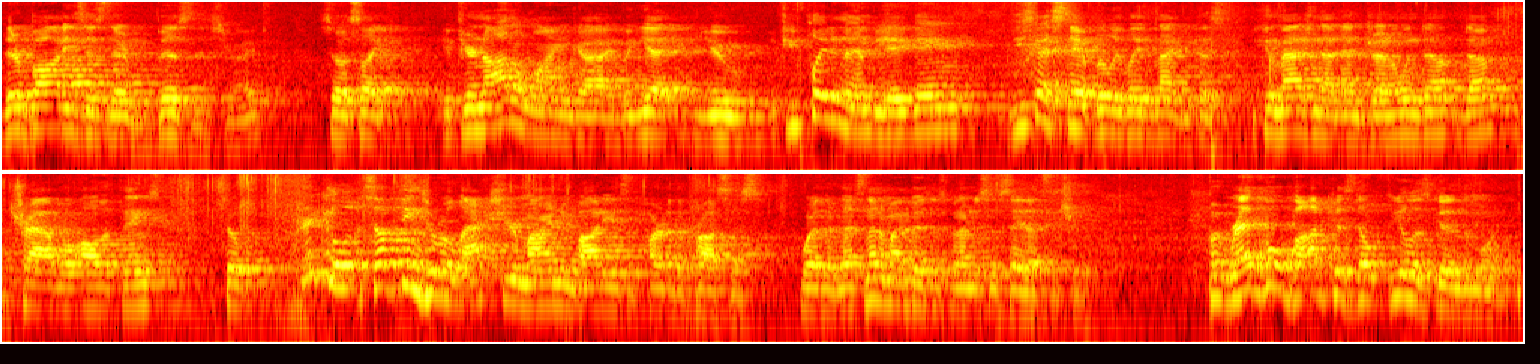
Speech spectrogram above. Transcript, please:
their bodies is their business, right? So it's like if you're not a wine guy, but yet you, if you played in an NBA game, these guys stay up really late at night because you can imagine that adrenaline dump, dump travel, all the things. So drinking a little, something to relax your mind and body is a part of the process. Whether that's none of my business, but I'm just gonna say that's the truth. But Red Bull vodkas don't feel as good in the morning.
